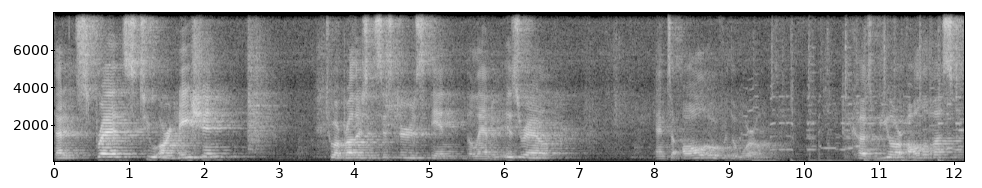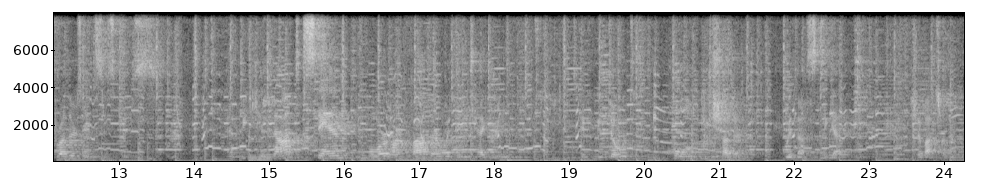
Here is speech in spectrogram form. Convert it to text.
that it spreads to our nation, to our brothers and sisters in the land of Israel, and to all over the world. Because we are all of us brothers and sisters. And we cannot stand before our Father with integrity don't hold each other with us together. Shabbat Shalom.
